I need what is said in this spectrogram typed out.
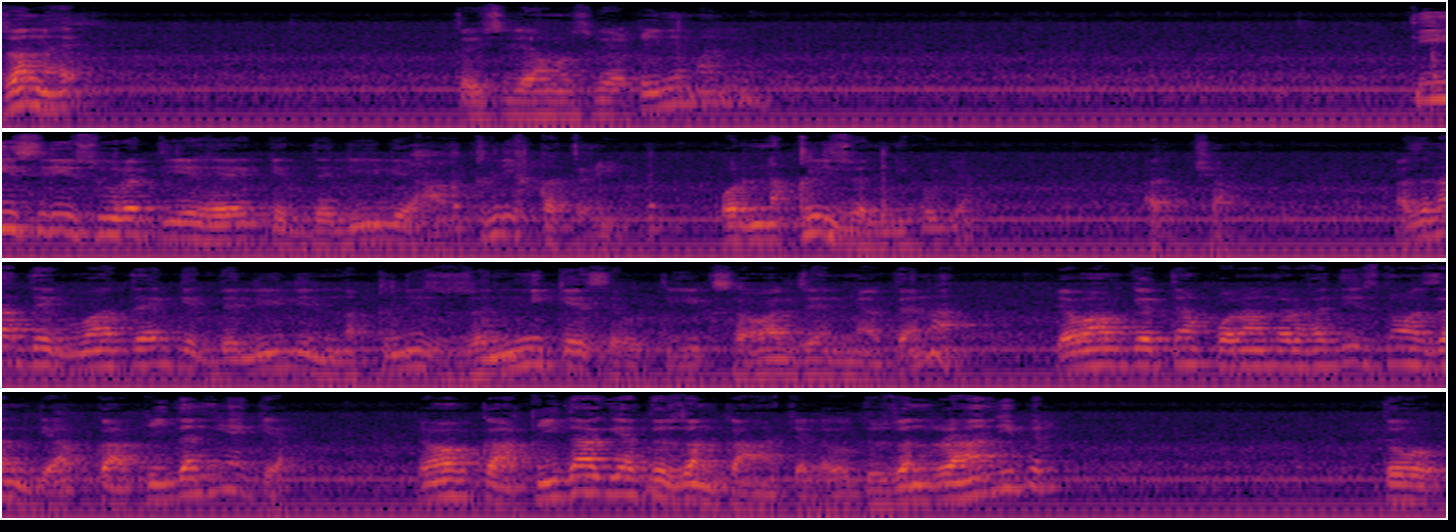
زن ہے۔ تو اس لیے ہم اس کو یقینی مان لیں۔ تیسری صورت یہ ہے کہ دلیل عقلی قطعی اور نقلی زنی ہو جائے۔ اچھا۔ حضرات ایک بات ہے کہ دلیل نقلی زنی کیسے ہوتی ہے؟ ایک سوال ذہن میں آتا ہے نا۔ جب آپ کہتے ہیں قرآن اور حدیث، تو زن کیا؟ آپ کا عقیدہ نہیں ہے کیا؟ جب آپ کا عقیدہ گیا تو زن کہاں چلا؟ وہ تو زن رہا نہیں پھر۔ تو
